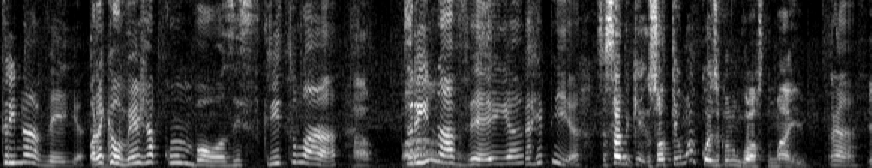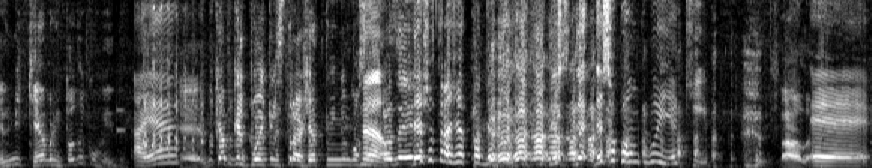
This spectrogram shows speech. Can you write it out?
trinaveia. A hora que eu vejo a Combose escrito lá. Ah. Tri na veia, arrepia. Você sabe que só tem uma coisa que eu não gosto do Maio. É. Ele me quebra em toda a corrida. Ah, é? É, ele me quebra porque ele põe aqueles trajetos que ninguém consegue não, fazer. Deixa o trajeto pra depois. deixa, de, deixa eu concluir aqui. Fala. É,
